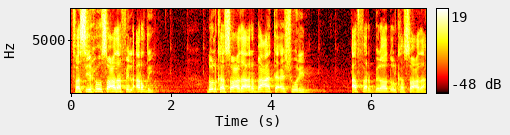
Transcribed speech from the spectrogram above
Fasiixuu socda fi lardi dhulka socda arbacata ashhurin afar bilood dhulka socda.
